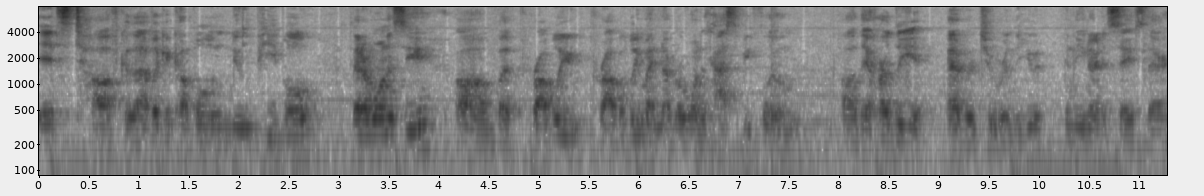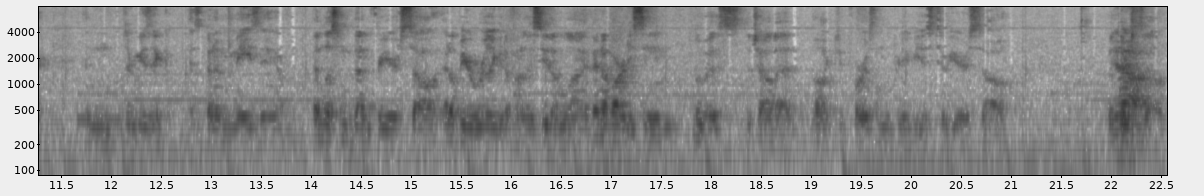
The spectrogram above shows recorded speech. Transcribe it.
It's tough because I have like a couple new people that I want to see, um, but probably probably my number one has to be Flume. Uh, they hardly ever tour in the U- in the United States there, and their music has been amazing. I've been listening to them for years, so it'll be really good to finally see them live. And I've already seen Louis, the child at Electric Forest in the previous two years, so but they're still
